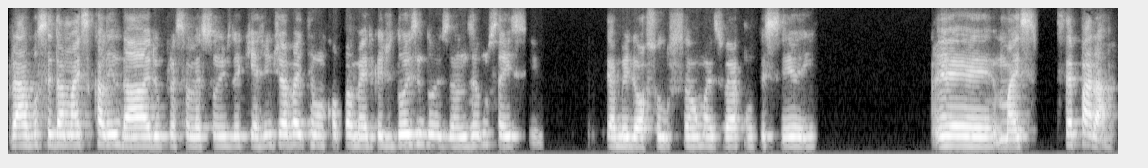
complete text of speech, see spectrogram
para você dar mais calendário para seleções daqui. A gente já vai ter uma Copa América de dois em dois anos, eu não sei se é a melhor solução, mas vai acontecer aí. É, mas separar,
